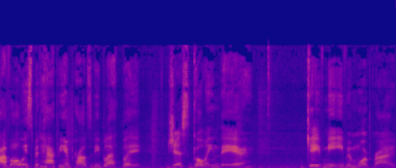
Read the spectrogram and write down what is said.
I've always been happy and proud to be black, but just going there gave me even more pride.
